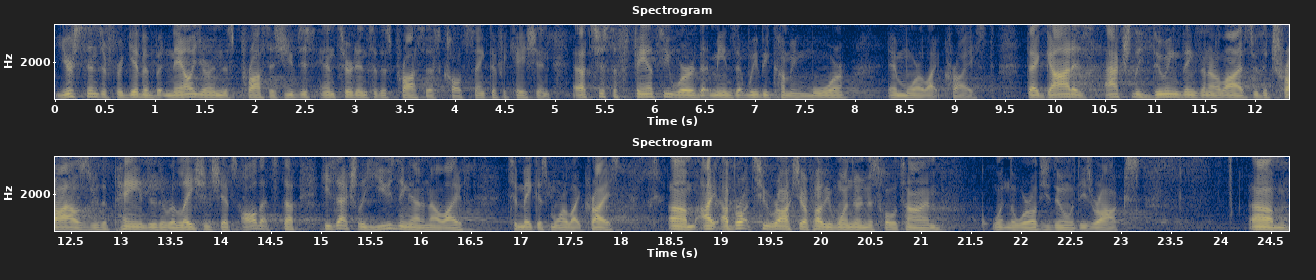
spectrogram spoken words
your sins are forgiven, but now you're in this process. You've just entered into this process called sanctification. That's just a fancy word that means that we're becoming more and more like Christ. That God is actually doing things in our lives through the trials, through the pain, through the relationships, all that stuff. He's actually using that in our life to make us more like Christ. Um, I, I, brought two rocks. Y'all probably wondering this whole time what in the world he's doing with these rocks. Um,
